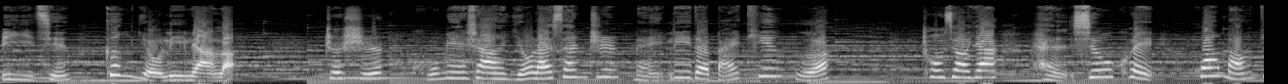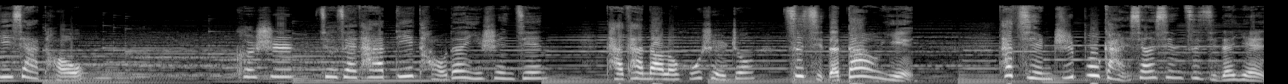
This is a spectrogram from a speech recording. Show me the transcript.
比以前更有力量了。这时，湖面上游来三只美丽的白天鹅。丑小鸭很羞愧。慌忙低下头，可是就在他低头的一瞬间，他看到了湖水中自己的倒影，他简直不敢相信自己的眼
